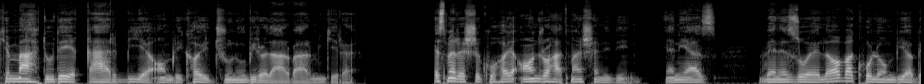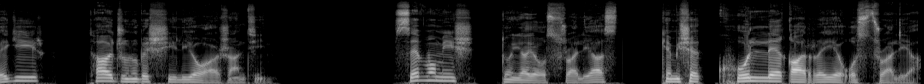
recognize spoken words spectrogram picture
که محدوده غربی آمریکای جنوبی رو در بر می‌گیره. اسم رشته کوههای آند رو حتما شنیدین یعنی از ونزوئلا و کلمبیا بگیر تا جنوب شیلی و آرژانتین. سومیش دنیای استرالیا است که میشه کل قاره استرالیا.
